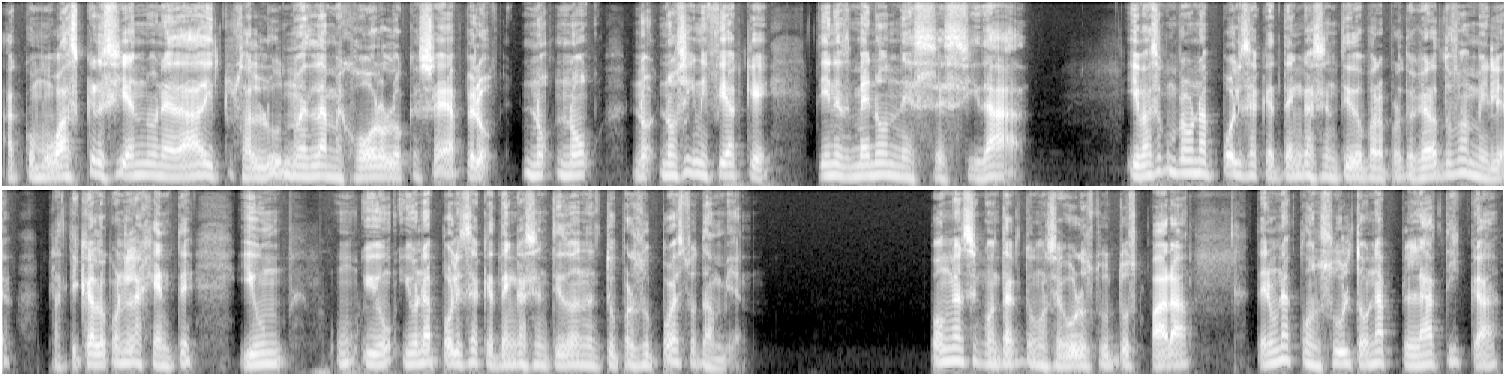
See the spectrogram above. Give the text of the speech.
a como vas creciendo en edad y tu salud no es la mejor o lo que sea, pero no, no, no, no significa que tienes menos necesidad. Y vas a comprar una póliza que tenga sentido para proteger a tu familia, platícalo con la gente y un y una póliza que tenga sentido en tu presupuesto también. Pónganse en contacto con Seguros Tutus para tener una consulta, una plática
